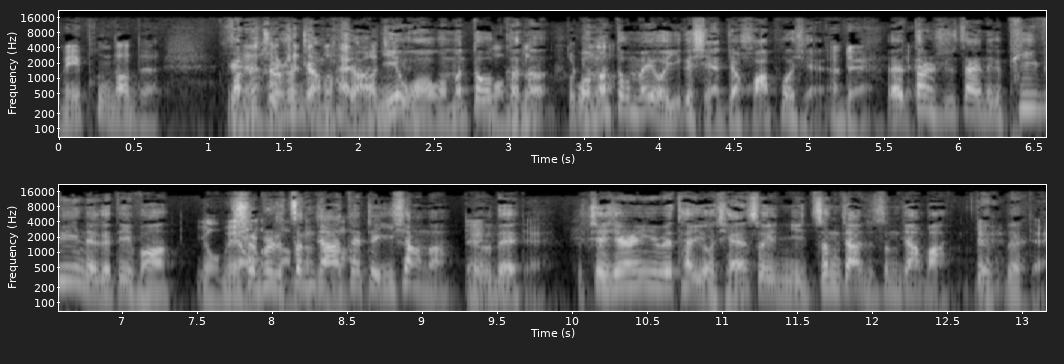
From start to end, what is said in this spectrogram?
没碰到的。反正就是这样吧，你我我们都可能，我们都没有一个险叫滑坡险啊。对，呃，但是在那个 PV 那个地方有没有？是不是增加在这一项呢？对不对？对，这些人因为他有钱，所以你增加就增加吧，对不对？对。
